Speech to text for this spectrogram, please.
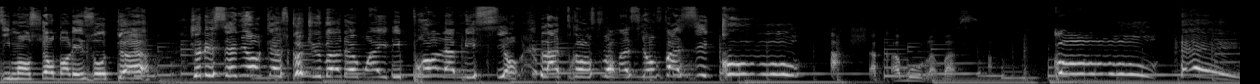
dimensions, dans les hauteurs. Je dis, Seigneur, qu'est-ce que tu veux de moi? Il dit, prends la mission, la transformation. Vas-y, cours. Ah, Cours. Hey.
